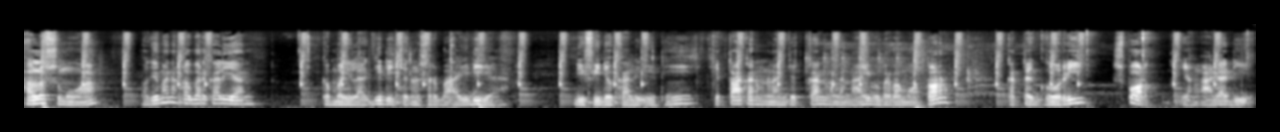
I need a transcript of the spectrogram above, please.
Halo semua, bagaimana kabar kalian? Kembali lagi di channel Serba ID ya. Di video kali ini kita akan melanjutkan mengenai beberapa motor kategori sport yang ada di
